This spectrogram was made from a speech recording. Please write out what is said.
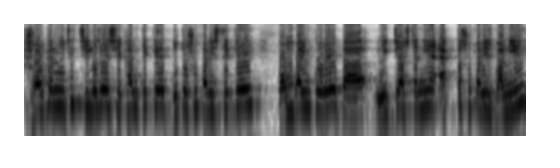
সরকারের উচিত ছিল যে সেখান থেকে দুটো সুপারিশ থেকে কম্বাইন করে বা নির্যাসটা নিয়ে একটা সুপারিশ বানিয়ে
